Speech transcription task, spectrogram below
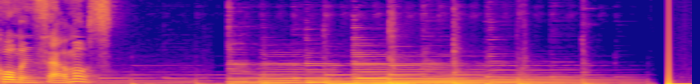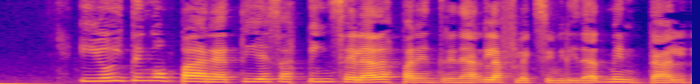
Comenzamos. Y hoy tengo para ti esas pinceladas para entrenar la flexibilidad mental.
